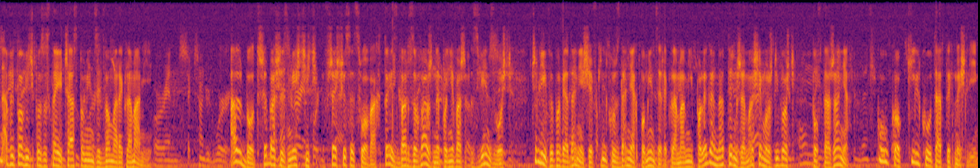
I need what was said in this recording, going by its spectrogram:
Na wypowiedź pozostaje czas pomiędzy dwoma reklamami. Albo trzeba się zmieścić w 600 słowach. To jest bardzo ważne, ponieważ zwięzłość, czyli wypowiadanie się w kilku zdaniach pomiędzy reklamami, polega na tym, że ma się możliwość powtarzania w kółko kilku utartych myśli.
